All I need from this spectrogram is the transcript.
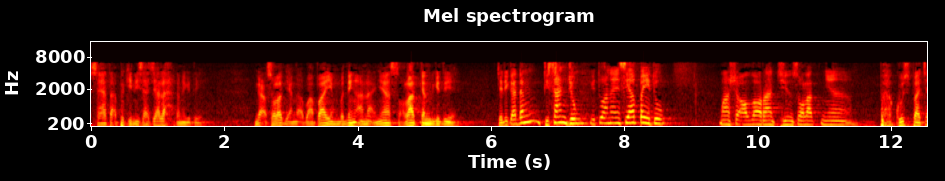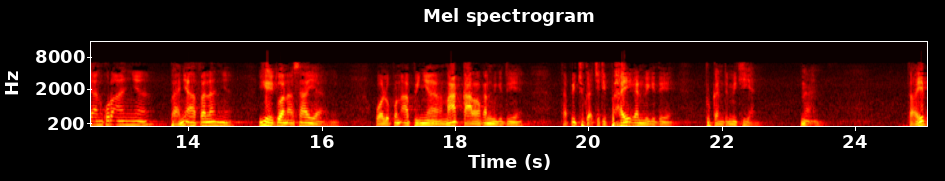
Saya tak begini sajalah kan gitu ya. Enggak sholat ya enggak apa-apa, yang penting anaknya sholat kan begitu ya. Jadi kadang disanjung, itu anaknya siapa itu? Masya Allah rajin sholatnya, bagus bacaan Qur'annya, banyak hafalannya. Iya itu anak saya. Walaupun abinya nakal kan begitu ya. Tapi juga jadi baik kan begitu ya. Bukan demikian. Nah. Taib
